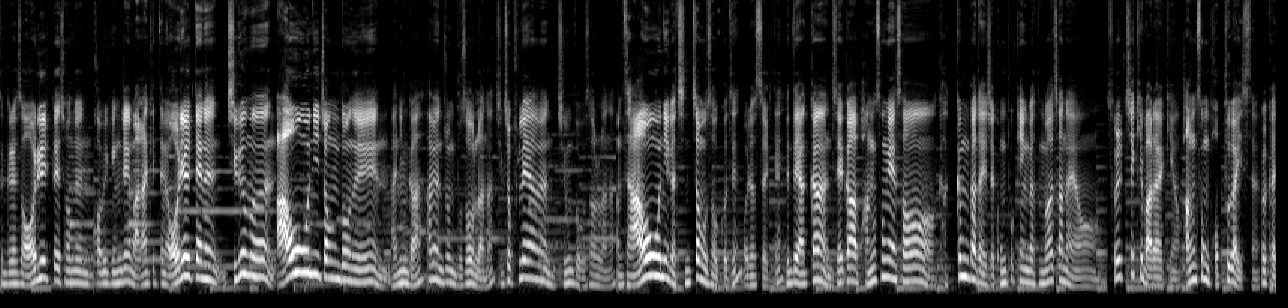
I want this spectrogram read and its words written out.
아무튼 그래서 어릴 때 저는 겁이 굉장히 많았기 때문에 어릴 때는 지금은 아오니 정도는 아닌가 하면 좀 무서울라나? 직접 플레이하면 지금도 무서울라나? 아무튼 아오니가 진짜 무서웠거든 어렸을 때. 근데 약간 제가 방송에서 가끔가다 이제 공포 게임 같은 거 하잖아요. 솔직히 말할게요. 방송 버프가 있어요. 그러니까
